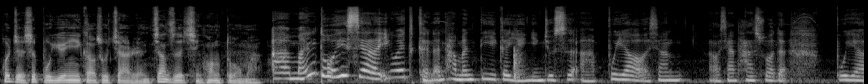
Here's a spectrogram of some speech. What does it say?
或者是不愿意告诉家人，这样子的情况多吗？啊，蛮多一些的，因为可能他们第一个原因就是啊，不要像好像他说的，不要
